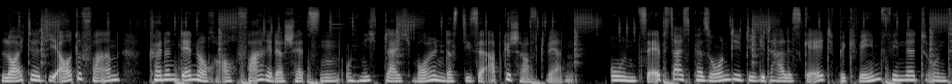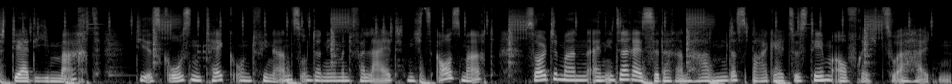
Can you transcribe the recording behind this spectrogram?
Leute, die Auto fahren, können dennoch auch Fahrräder schätzen und nicht gleich wollen, dass diese abgeschafft werden. Und selbst als Person, die digitales Geld bequem findet und der die Macht, die es großen Tech- und Finanzunternehmen verleiht, nichts ausmacht, sollte man ein Interesse daran haben, das Bargeldsystem aufrechtzuerhalten.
